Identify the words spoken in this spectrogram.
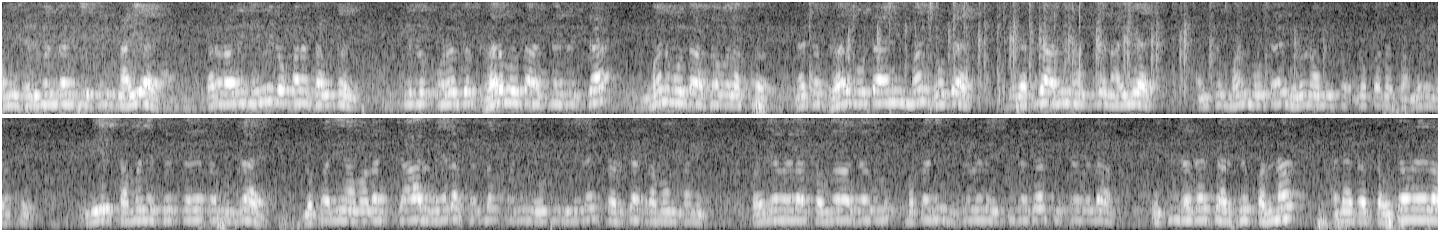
आम्ही श्रीमंतांचे शेत नाही आहे. कारण आम्ही नेहमी लोकांना सांगतोय की लोक कोणाचं घर मोठं असण्यापेक्षा मन मोठं असावं लागतं. नाहीतर घर मोठं आहे आणि मन खोटं आहे. यातलं आम्ही आमचं नाही आहे. आमचं मन मोठं आहे म्हणून आम्ही लोकांना सामोरे जातो मी एक सामान्य शेतकऱ्याचा मुलगा आहे. लोकांनी आम्हाला चार वेळेला सल्लगपणे निवडून दिलेल्या आहे चढत्या क्रमांकाने पहिल्या वेळेला चौदा हजार मतांनी दुसऱ्या वेळेला एकवीस हजार तिसऱ्या वेळेला एकवीस हजार चारशे पन्नास आणि आता चौथ्या वेळेला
